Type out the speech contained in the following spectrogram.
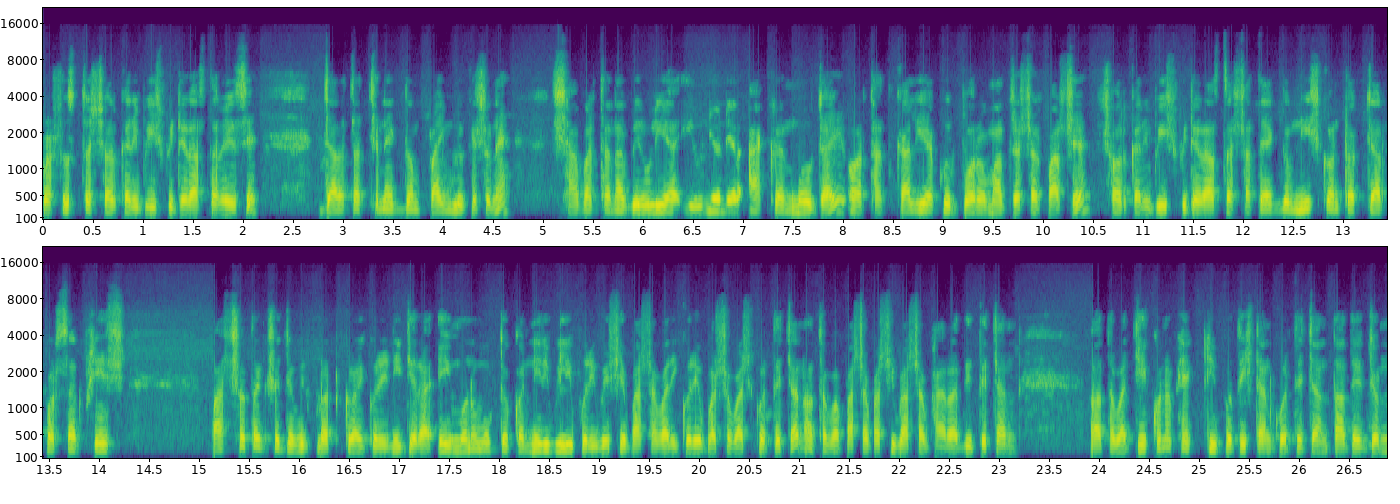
প্রশস্ত সরকারি বিশ ফিটের রাস্তা রয়েছে। যারা চাচ্ছেন একদম প্রাইম লোকেশনে সাভার থানা বিরুলিয়া ইউনিয়নের আক্রান মৌজায়, অর্থাৎ কালিয়াকুর বড় মাদ্রাসার পাশে সরকারি বিশ ফিটের রাস্তার সাথে একদম নিষ্কণ্টক চার পর্সার ফ্রেশ পাঁচ শতাংশ জমির প্লট ক্রয় করে নিজেরা এই মনোমুগ্ধকর নিরিবিলি পরিবেশে বাসা বাড়ি করে বসবাস করতে চান অথবা পাশাপাশি বাসা ভাড়া দিতে চান। অথবা যে কোনো ফ্যাক্টরি প্রতিষ্ঠান করতে চান, তাদের জন্য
